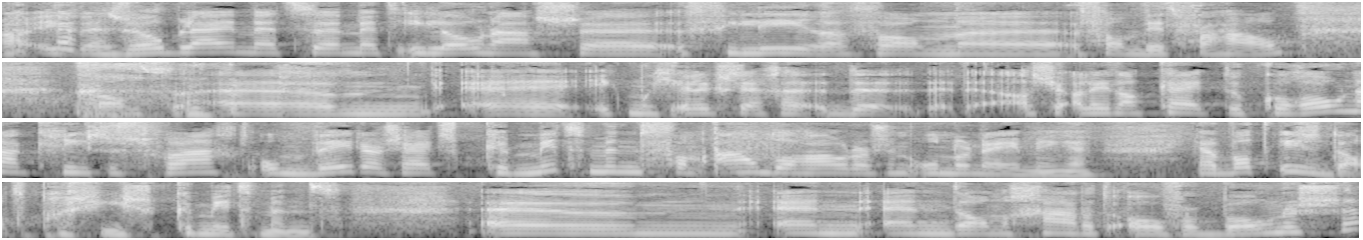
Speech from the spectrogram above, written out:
oh, ik ben zo blij met, uh, met Ilona's uh, fileren van, uh, van dit verhaal. Want ik moet je eerlijk zeggen, de, de, als je alleen al kijkt, de coronacrisis vraagt om wederzijds commitment van aandeelhouders en ondernemingen. Ja, wat is dat precies? Commitment. Um, en, en dan gaat het over bonussen.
